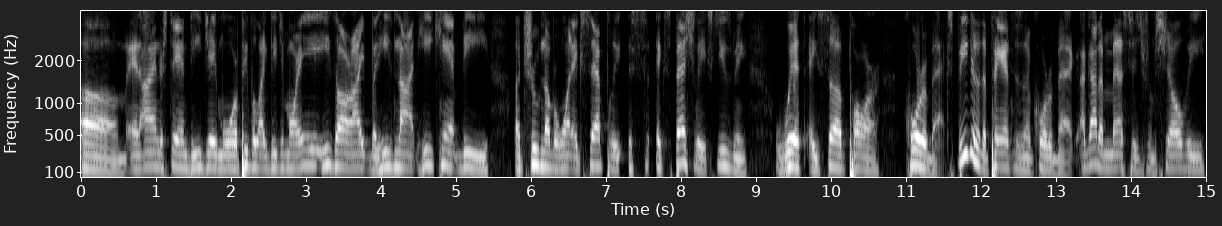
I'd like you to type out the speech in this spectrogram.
Um, and I understand DJ Moore, people like DJ Moore, he, he's all right, but he's not, he can't be a true number one, except, especially, excuse me, with a subpar quarterback. Speaking of the Panthers and the quarterback, I got a message from Shelby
